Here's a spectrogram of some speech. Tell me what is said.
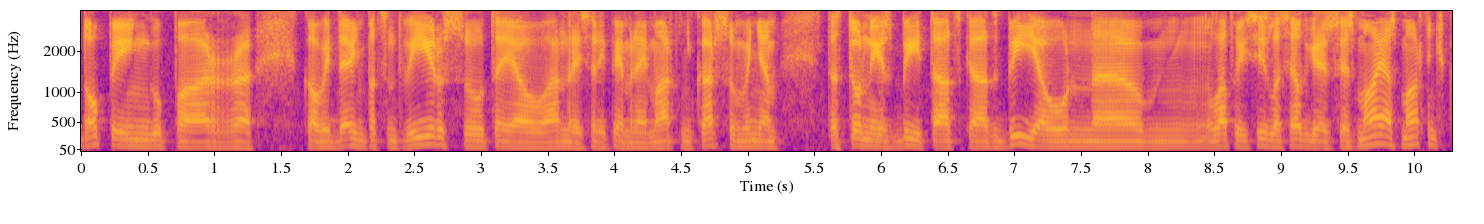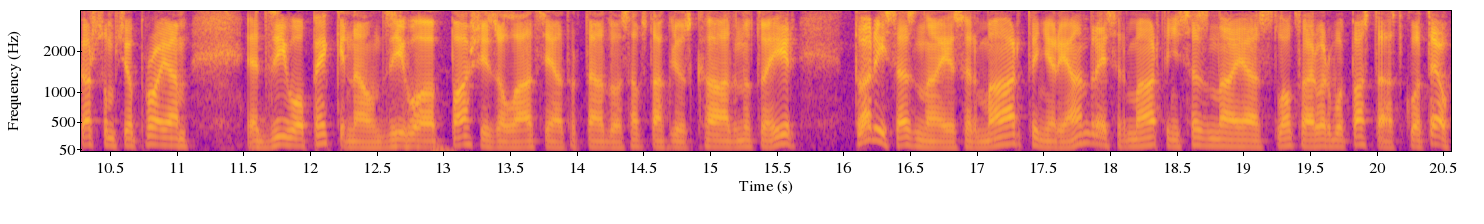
dopingu, par Covid-19 vīrusu. Te jau Andrejs arī pieminēja Mārtiņu Karsumu. Viņam tas turnīrs bija tāds, kāds bija, un Latvijas izlase atgriezusies mājās. Mārtiņš Karsums joprojām dzīvo Pekinā un dzīvo pašizolācijā, tur tādos apstākļos, kāda nu, ir. Tu arī sazinājies ar Mārtiņu, arī Andrejs ar Mārtiņu sazinājās. Lotāri varbūt pastāst, ko tev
